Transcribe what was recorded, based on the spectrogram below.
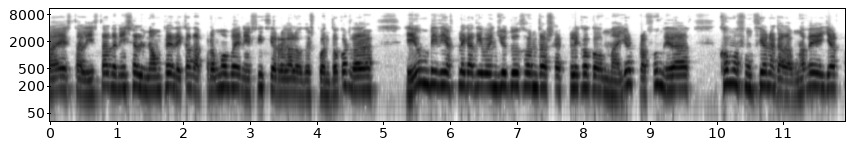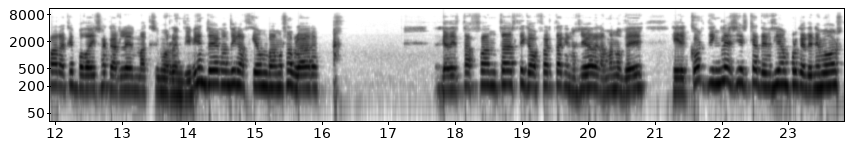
a esta lista. Tenéis el nombre de cada promo, beneficio, regalo, descuento, corda y un vídeo explicativo en YouTube donde os explico con mayor profundidad cómo funciona cada una de ellas para que podáis sacarle el máximo rendimiento. Y a continuación vamos a hablar de esta fantástica oferta que nos llega de la mano de el corte inglés. Y es que atención porque tenemos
